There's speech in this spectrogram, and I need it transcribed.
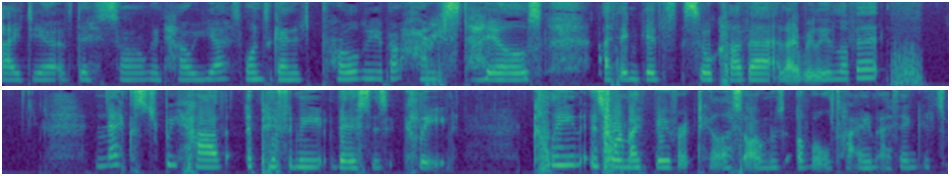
idea of this song and how yes once again it's probably about Harry Styles I think it's so clever and I really love it next we have Epiphany versus Clean Clean is one of my favourite Taylor songs of all time. I think it's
